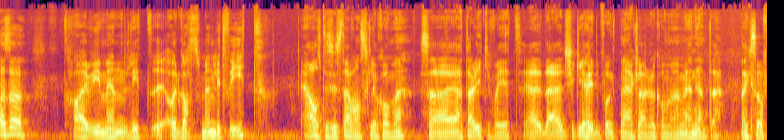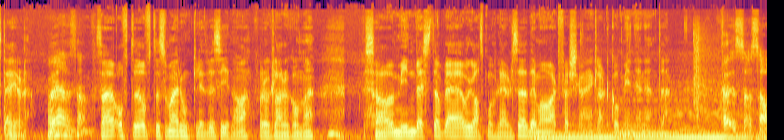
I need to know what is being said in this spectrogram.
Altså, Tar vi menn litt, eh, orgasmen litt for gitt? Jeg har alltid syntes det er vanskelig å komme, så jeg tar det ikke for gitt. Jeg, det er et skikkelig høydepunkt når jeg klarer å komme med en jente. Det er ikke så ofte jeg gjør det. Oh, ja, det er sant. Så ofte, ofte så må jeg runke litt ved siden av da, for å klare å komme. Så min beste opple- orgasmeopplevelse det må ha vært første gang jeg klarte å komme inn i en jente. Sa, sa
